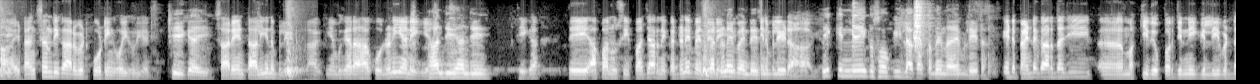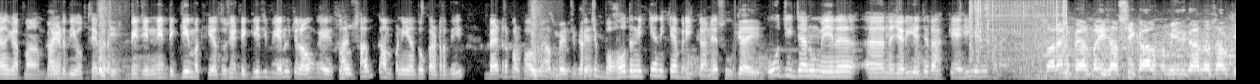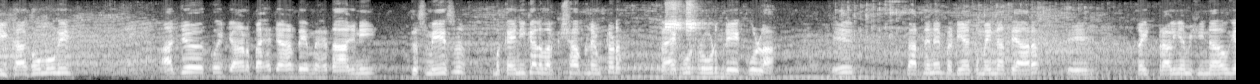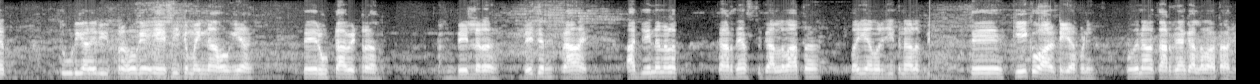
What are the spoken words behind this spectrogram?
ਹਾਂ ਇਹ ਟੰਕਸਨ ਦੀ ਕਾਰਬੇਟ ਕੋਟਿੰਗ ਹੋਈ ਹੋਈ ਹੈਗੀ। ਠੀਕ ਹੈ ਜੀ। ਸਾਰੇ ਇਟਾਲੀਅਨ ਬਲੇਡ ਪ੍ਰਾਗਤੀਆਂ ਵਗੈਰਾ ਆ ਖੋਲਣੀਆਂ ਨੇਗੀਆਂ। ਹਾਂਜੀ ਹਾਂਜੀ। ਠੀਕ ਆ। ਤੇ ਆਪਾਂ ਨੂੰ ਸੀਪਾਂ ਝਰਨੇ ਕੱਢਣੇ ਪੈਂਦੇ ਨੇ ਕੱਢਣੇ ਪੈਂਦੇ ਸੀ। ਤਿੰਨ ਬਲੇਡ ਆ ਆ ਗਿਆ। ਇਹ ਕਿੰਨੇ ਕੁ ਸੌ ਕੀਲਾ ਕੱਟ ਦਿੰਦਾ ਇਹ ਬਲੇਟ ਇਹ ਡਿਪੈਂਡ ਕਰਦਾ ਜੀ ਅਹ ਮੱਕੀ ਦੇ ਉੱਪਰ ਜਿੰਨੀ ਗਿੱਲੀ ਵੱਢਾਂਗੇ ਆਪਾਂ ਬਲੇਡ ਦੀ ਉੱਥੇ ਫਿਰ। ਵੀ ਜਿੰਨੀ ਡਿੱਗੀ ਮੱਕੀ ਆ ਤੁਸੀਂ ਡਿੱਗੀ 'ਚ ਵੀ ਇਹਨੂੰ ਚਲਾਓਗੇ ਤੁਹਾਨੂੰ ਸਭ ਕੰਪਨੀਆਂ ਤੋਂ ਕਟਰ ਦੀ ਬੈਟਰ ਆਹ ਪਰਫਾਰਮੈਂਸ ਵਿੱਚ ਵਿੱਚ ਬਹੁਤ ਨਿੱਕੀਆਂ ਨਿੱਕੀਆਂ ਬਰੀਕਾਂ ਨੇ ਸੂ ਠੀਕ ਹੈ ਜੀ। ਉਹ ਚੀਜ਼ਾਂ ਨੂੰ ਮੇਨ ਨਜ਼ਰੀਏ 'ਚ ਰੱਖ ਕੇ ਹੀ ਇਹਨੂੰ ਬਣਾਇਆ। ਸਾਰਿਆਂ ਨੂੰ ਪਿਆਰ ਭਰੀ ਸਤਿ ਸ੍ਰੀ ਅਕਾਲ। ਉਮੀਦ ਕਰਦਾ ਸਭ ਠੀਕ ਠਾਕ ਹੋਵੋਗੇ। ਅੱਜ ਕੋਈ ਜਾਣ ਪਹਿਚਾਣ ਦੇ ਮਹਤਾਜ ਨਹੀਂ। Dasmesh mechanical workshop limited Raikot road, ਬ੍ਰੇਕੋਲਾ। ਇਹ ਕਰਦੇ ਨੇ, ਵੱਡੀਆਂ ਕੰਬਾਈਨਾਂ ਤਿਆਰ, ਤੇ ਟਰੈਕਟਰ ਵਾਲੀਆਂ ਮਸ਼ੀਨਾਂ ਹੋ ਗਈਆਂ, ਤੂੜੀ ਵਾਲੇ ਰੀਪਰ ਹੋ ਗਏ, ਏਸੀ ਕੰਬਾਈਨਾਂ ਹੋ ਗਈਆਂ, ਤੇ ਰੂਟਾਵੇਟਰ, ਬੇਲਰ ਡੇਜਰ ਰਾਹ ਹੈ। ਅੱਜ ਇਹਨਾਂ ਨਾਲ ਕਰਦੇ ਹਾਂ ਗੱਲਬਾਤ, ਬਾਈ ਅਮਰਜੀਤ ਨਾਲ। ਵੀ ਤੇ ਕੀ ਕੁਆਲਿਟੀ ਆ ਆਪਣੀ? ਉਹਦੇ ਨਾਲ ਕਰਦੇ ਆ ਗੱਲਬਾਤ ਅੱਜ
